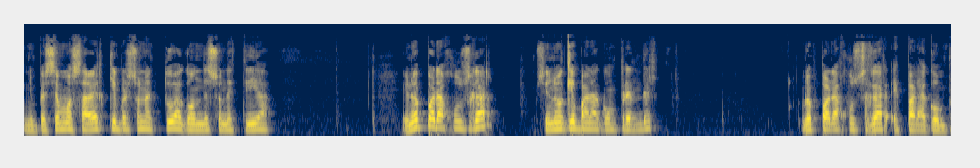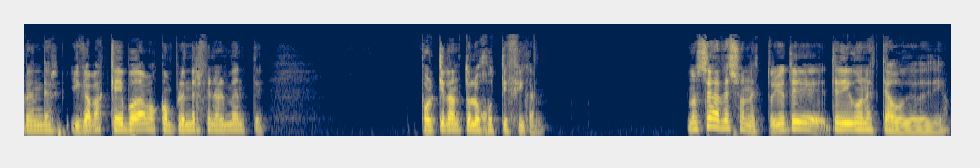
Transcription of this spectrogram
Y empecemos a ver qué persona actúa con deshonestidad. Y no es para juzgar, sino que para comprender. No es para juzgar, es para comprender. Y capaz que ahí podamos comprender finalmente por qué tanto lo justifican. No seas deshonesto. Yo te, te digo en este audio de hoy día.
